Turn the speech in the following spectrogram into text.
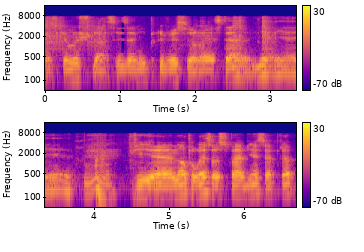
Parce que moi, je suis dans ses amis privés sur Insta. Yeah, yeah, yeah. Puis euh, non, pour vrai, ça va super bien sa prep.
